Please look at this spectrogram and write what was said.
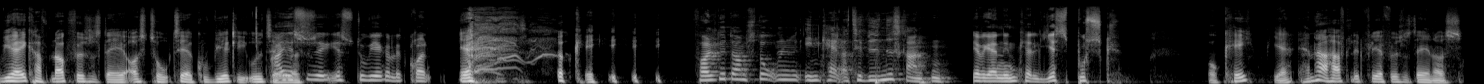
vi har ikke haft nok fødselsdage, os to, til at kunne virkelig udtale Nej, jeg os. synes, ikke, jeg synes, du virker lidt grøn. Ja, okay. Folkedomstolen indkalder til vidneskranken. Jeg vil gerne indkalde Jes Busk. Okay, ja. Han har haft lidt flere fødselsdage end os.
